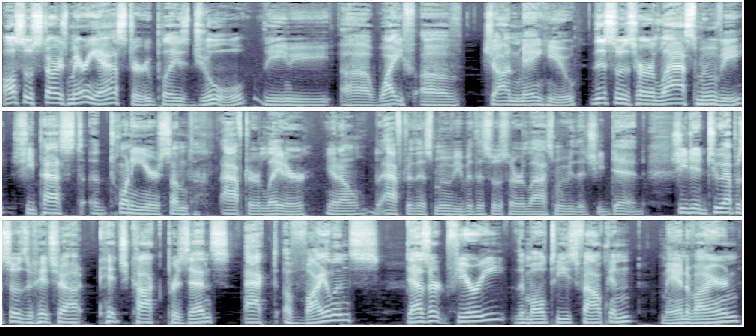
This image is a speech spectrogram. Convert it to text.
Also stars Mary Astor, who plays Jewel, the uh, wife of John Mayhew. This was her last movie. She passed uh, 20 years some after later, you know, after this movie, but this was her last movie that she did. She did two episodes of Hitchcock, Hitchcock Presents Act of Violence, Desert Fury, The Maltese Falcon, Man of Iron,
